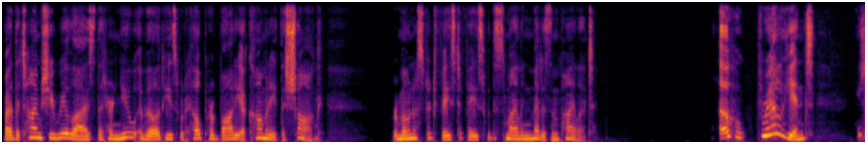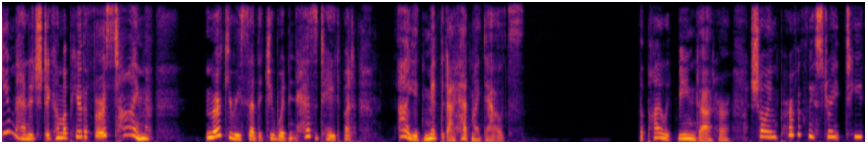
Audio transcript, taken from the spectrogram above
By the time she realized that her new abilities would help her body accommodate the shock, Ramona stood face to face with the smiling Metisian pilot. Oh, brilliant! You managed to come up here the first time. Mercury said that you wouldn't hesitate, but I admit that I had my doubts. The pilot beamed at her, showing perfectly straight teeth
